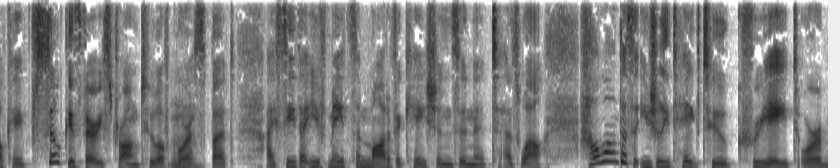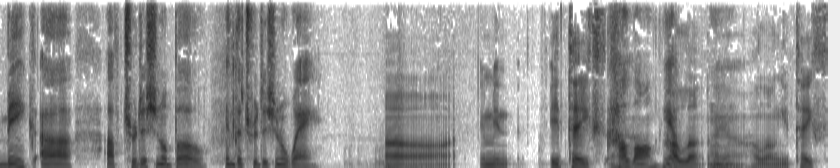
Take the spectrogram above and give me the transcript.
okay. Silk is very strong too, of course, but I see that you've made some modifications in it as well. How long does it usually take to create or make a, a traditional bow in the traditional way? Uh, I mean, it takes How uh, long? Yeah. Mm. How long? Yeah, how long it takes?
